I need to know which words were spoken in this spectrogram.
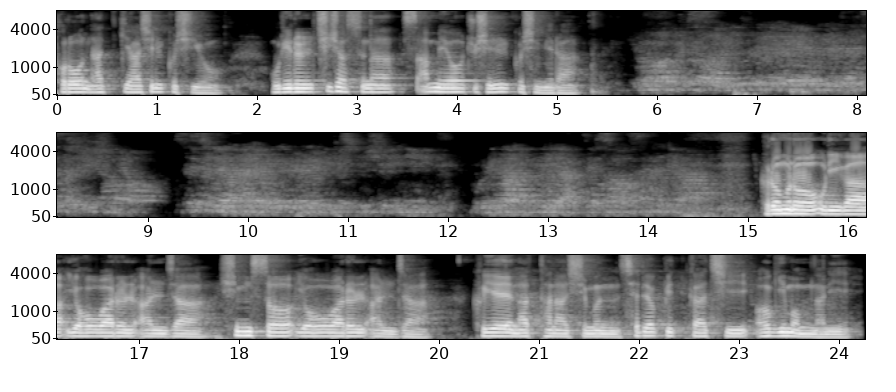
도로 낫게 하실 것이요. 우리를 치셨으나 싸매어 주실 것임이라 그러므로 우리가 여호와를 알자 힘써 여호와를 알자 그의 나타나심은 새벽빛 같이 어김없나니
